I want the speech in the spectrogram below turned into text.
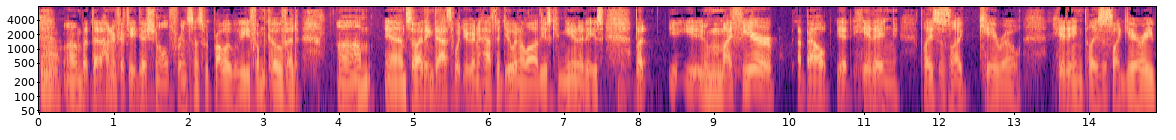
mm-hmm. um, but that 150 additional, for instance, would probably be from COVID. Um, and so I think that's what you're going to have to do in a lot of these communities. But you, my fear about it hitting places like Cairo, hitting places like Gary,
